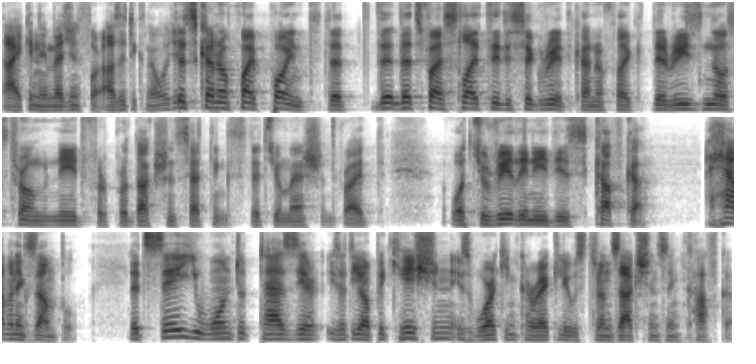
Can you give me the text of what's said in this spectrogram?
I can imagine for other technologies. That's kind of my point. That, that that's why I slightly disagreed. Kind of like there is no strong need for production settings that you mentioned, right? What you really need is Kafka. I have an example. Let's say you want to test your, that your application is working correctly with transactions in Kafka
